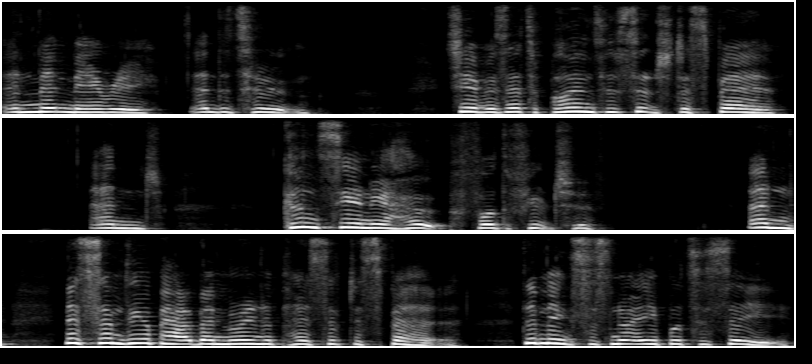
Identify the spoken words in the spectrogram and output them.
and met Mary at the tomb, she was at a point of such despair and couldn't see any hope for the future. And there's something about when we're in a place of despair that makes us not able to see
